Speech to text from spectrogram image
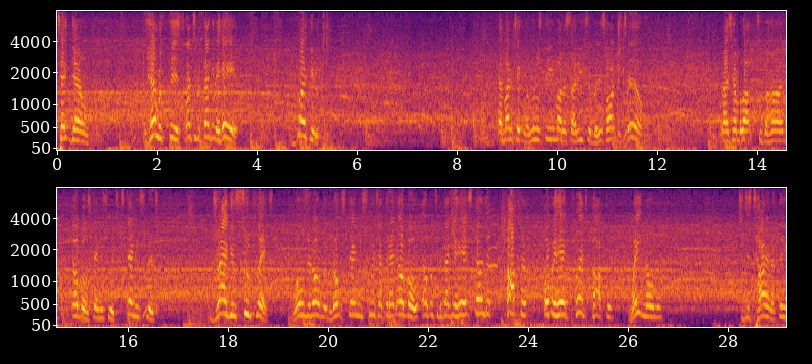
Takedown. Hammer fist right to the back of the head. Working it. That might have taken a little steam out of Tsaritsa, but it's hard to tell. Nice hammer lock to behind. Elbow, standing switch, standing switch. Dragon suplex. Rolls it over. Nope, standing switch after that elbow. Elbow to the back of the head. Stunned her. Popped her. Overhead punch popped her. Waiting on her. She's just tired, I think.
